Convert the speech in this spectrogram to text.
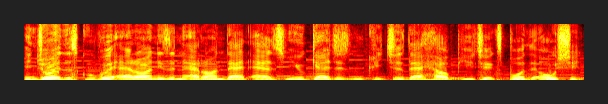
Enjoy the Scuba add-on is an add-on that adds new gadgets and creatures that help you to explore the ocean.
